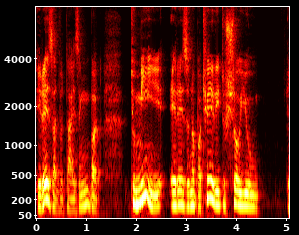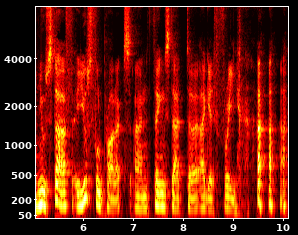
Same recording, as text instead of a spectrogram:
it is advertising, but to me, it is an opportunity to show you new stuff, useful products, and things that uh, I get free. but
